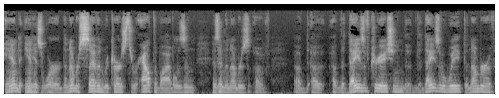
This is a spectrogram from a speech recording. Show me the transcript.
and in His Word. The number seven recurs throughout the Bible as in, as in the numbers of, of, of, of the days of creation, the, the days of a week, the number of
